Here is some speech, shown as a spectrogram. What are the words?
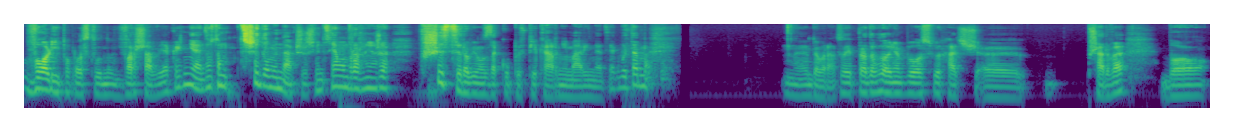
woli po prostu w Warszawie. Jakaś, nie, to są trzy domy na krzyż, więc ja mam wrażenie, że wszyscy robią zakupy w piekarni Marinette. Jakby tam... Y, Dobra, tutaj prawdopodobnie było słychać y, przerwę, bo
